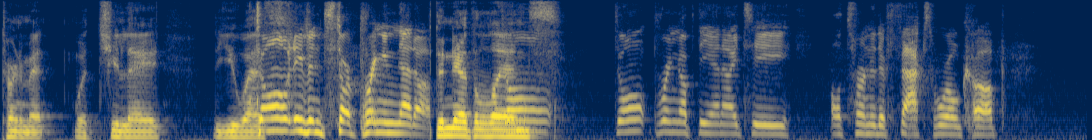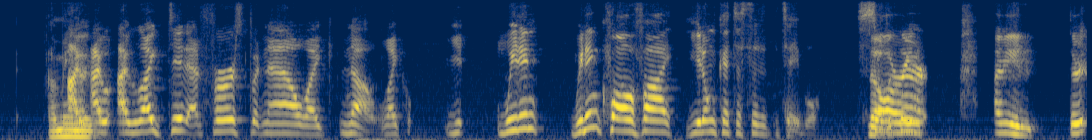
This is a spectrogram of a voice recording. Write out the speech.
tournament with Chile, the U.S., Don't even start bringing that up. the Netherlands. Don't bring up the NIT Alternative Facts World Cup. I mean, I, I, I liked it at first, but now like no, like you, we didn't we didn't qualify. You don't get to sit at the table. No, Sorry. there- I mean, there.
